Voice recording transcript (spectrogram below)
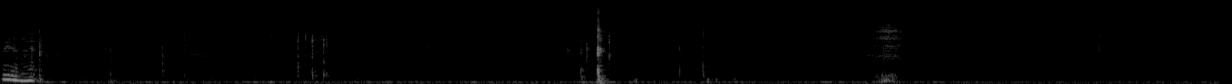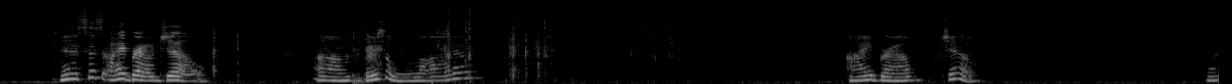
Wait a minute. Yeah, it says eyebrow gel. Um, there's a lot of eyebrow gel. What?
